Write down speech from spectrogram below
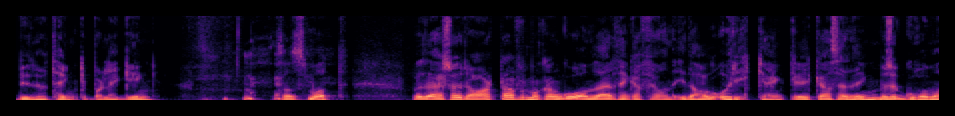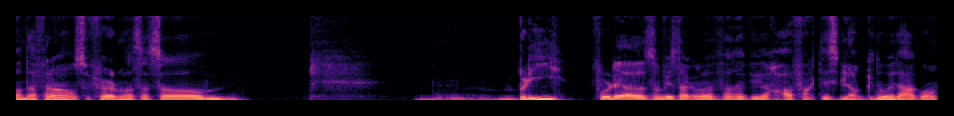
begynner å tenke på legging. Sånn smått. Men det er så rart, da, for man kan gå om der og tenke at i dag orker jeg egentlig ikke ha sending. Men så går man derfra, og så føler man seg så blid. For det som vi snakker om, vi har faktisk lagd noe i dag òg.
